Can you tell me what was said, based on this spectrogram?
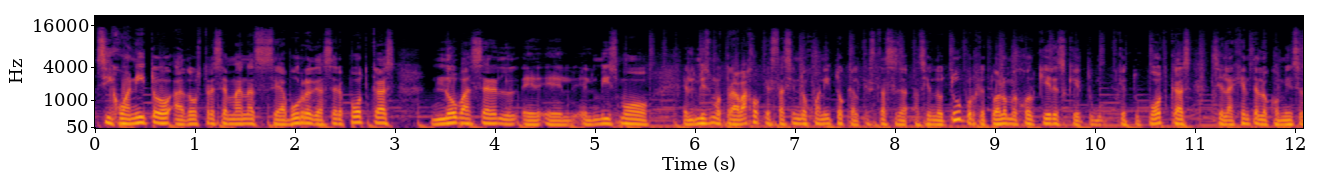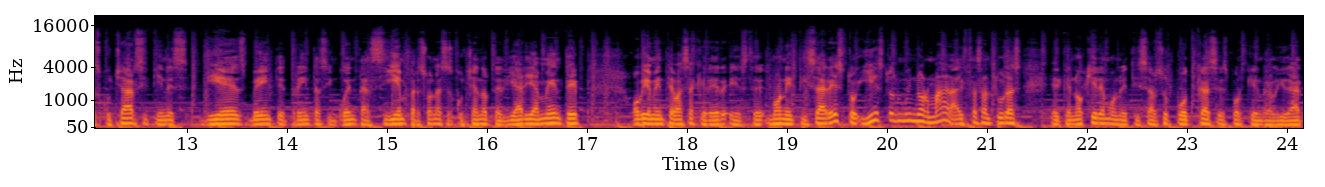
si Juanito a dos, tres semanas se aburre de hacer podcast, no va a ser el, mismo, el mismo trabajo que está haciendo Juanito que el que estás haciendo tú, porque tú a lo mejor quieres que tu, podcast, si la gente lo comience a escuchar, si tienes 10, 20, 30, 50, 100 personas escuchándote diariamente, obviamente vas a querer este, monetizar esto. Y esto es muy normal. A estas alturas, el que no quiere monetizar su podcast es porque en realidad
